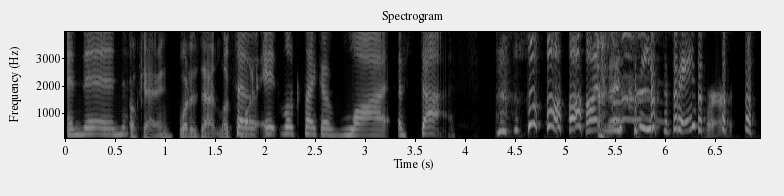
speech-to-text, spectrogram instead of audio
And then, okay. What does that look so like? So it looks like a lot of stuff on this piece of paper.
